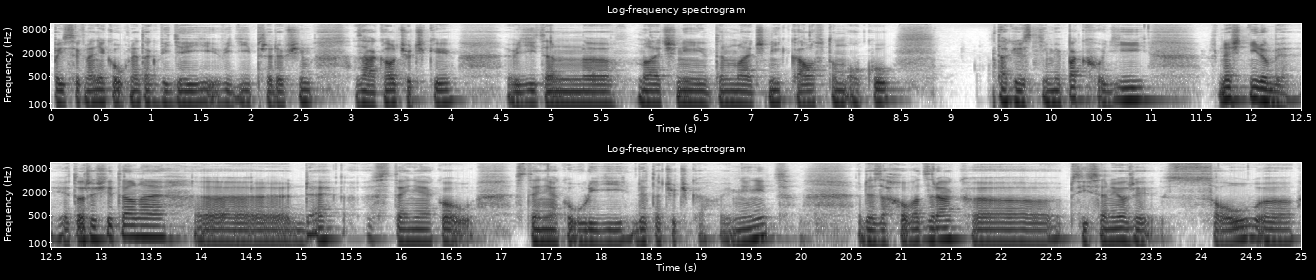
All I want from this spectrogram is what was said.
pejsek na ně koukne, tak vidějí, vidí především zákal čočky, vidí ten mléčný, ten mléčný kal v tom oku, takže s tím i pak chodí. V dnešní době je to řešitelné, eh, jde stejně jako, stejně jako u lidí, jde ta čočka vyměnit, jde zachovat zrak. Eh, psí seniori jsou eh,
